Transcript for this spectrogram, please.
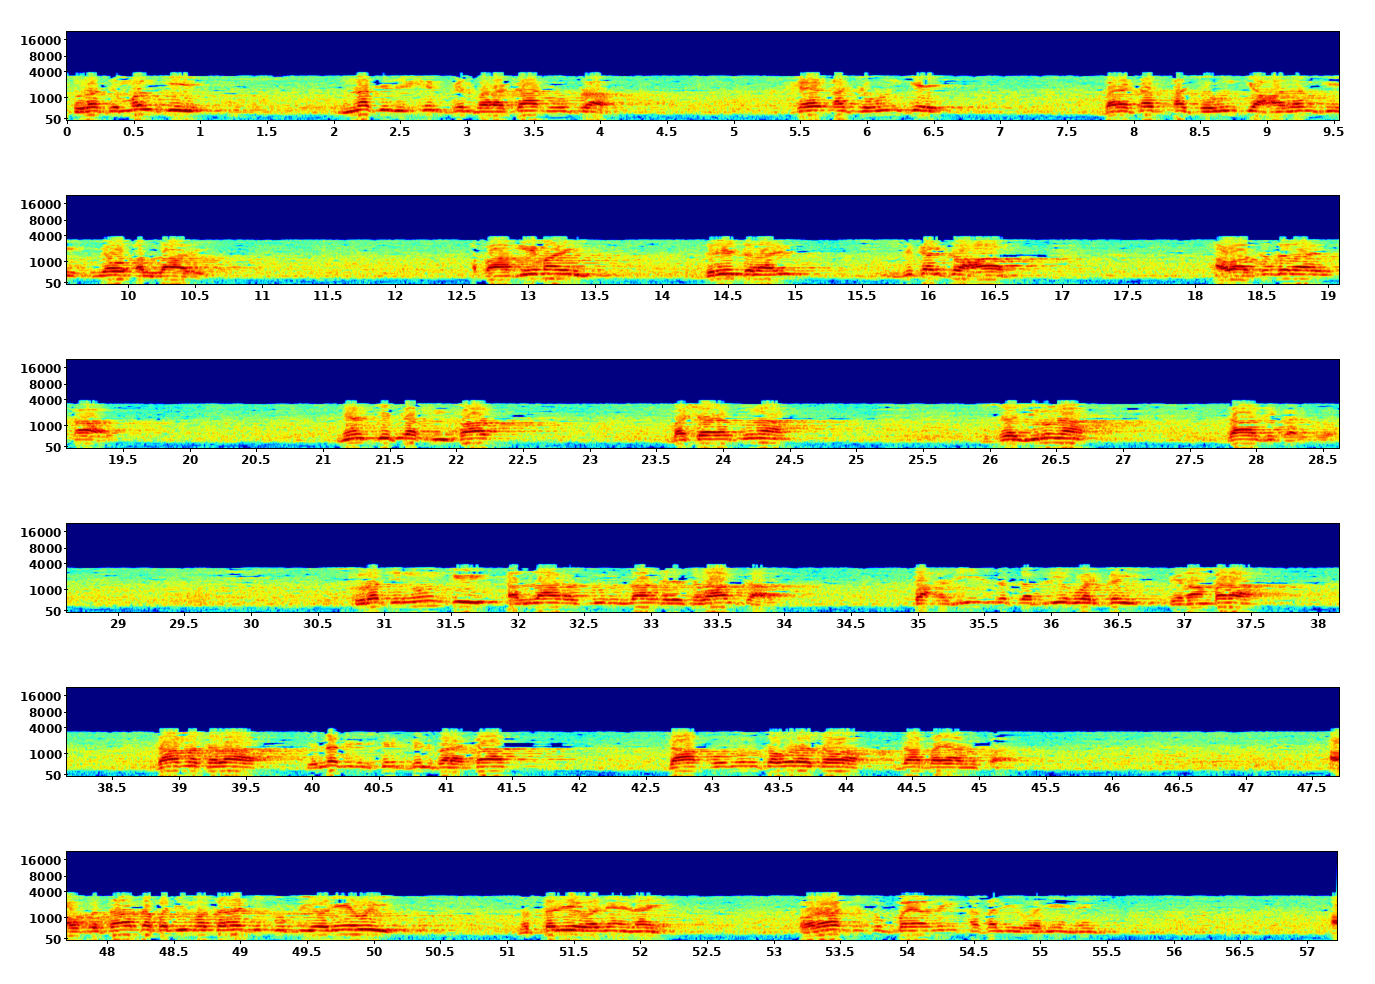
سورت ملک کی نتل شرک بالبرکات اوپرا. خیر اچھون کے، برکت اچھون کے عالم کی یو اللہ ہے اب آگے مائی درے دلائل ذکر کا عام. حواس دلائل خاص. مل کی تخفیفات بشارتنا، زجرنا، دا ذکر کو سورت نون کی اللہ رسول اللہ صلی اللہ علیہ وسلم کا تحزیز تبلیغ ورکی پیغامبرہ دا مسئلہ جنت شرک بالبرکات، دا قانون تورا سوا دا بیانو کا. او بتا دا پدی مسئلہ کی تو بیونے ہوئی نتلی ونے نہیں قرآن کی تو بیانی اقلی ونے نہیں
